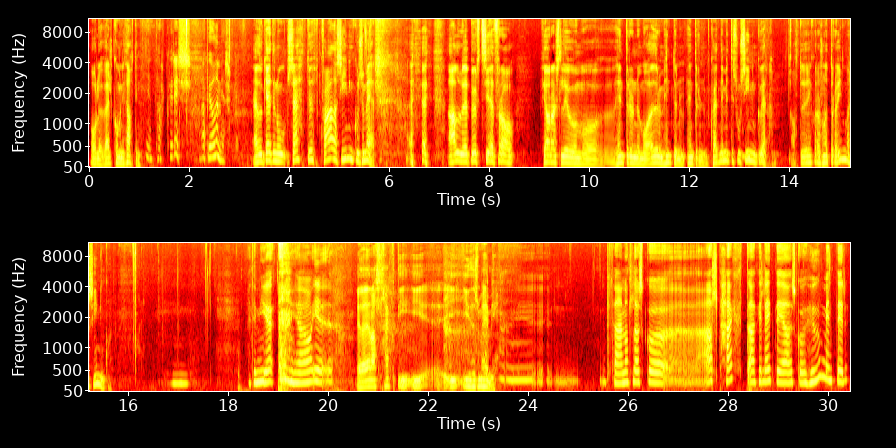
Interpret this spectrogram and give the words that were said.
Ólöf, velkomin í þáttin. Já, takk fyrir að bjóða mér. Ef þú getur nú sett upp hvaða síningu sem er, alveg burt séð frá fjárhagslegum og hindrunum og öðrum hindrunum, hindrunum. hvernig myndi svo síning vera? Áttu þér einhverja svona drauma síningu? Mm. Þetta er mjög, já, ég... Eða er allt hægt í, í, í, í þessum heimi? Það er náttúrulega sko allt hægt að því leiti að sko hugmyndir,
